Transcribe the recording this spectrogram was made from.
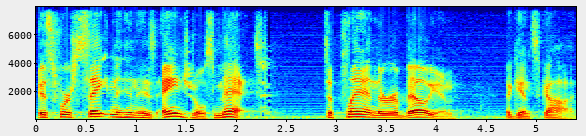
is where Satan and his angels met to plan their rebellion against God.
